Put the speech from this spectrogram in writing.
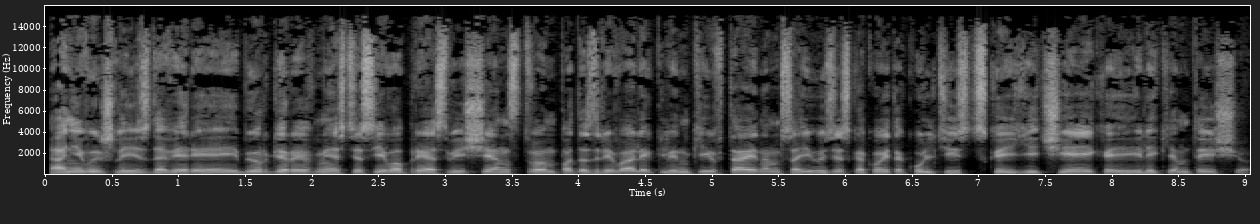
Они вышли из доверия, и бюргеры вместе с его преосвященством подозревали клинки в тайном союзе с какой-то культистской ячейкой или кем-то еще.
